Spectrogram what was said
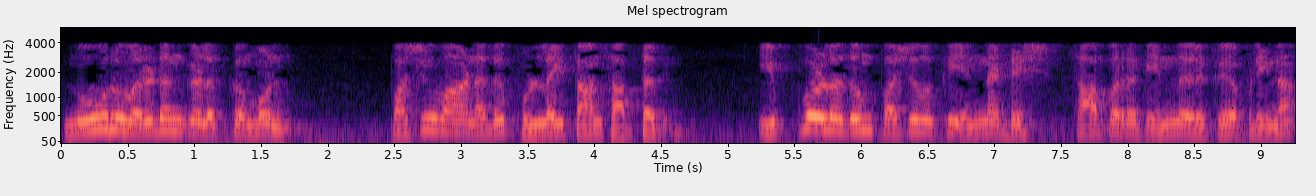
நூறு வருடங்களுக்கு முன் பசுவானது புல்லை தான் சாப்பிட்டது. இப்பொழுதும் பசுவுக்கு என்ன டிஷ் சாப்பிட்றதுக்கு என்ன இருக்கு அப்படின்னா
